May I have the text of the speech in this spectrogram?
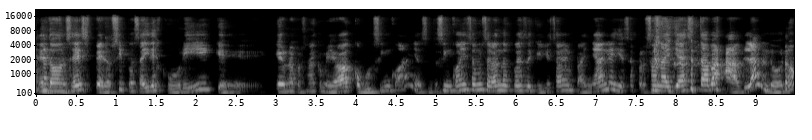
Entonces, pero sí, pues ahí descubrí que, que era una persona que me llevaba como cinco años. Entonces, cinco años estamos hablando pues de que yo estaba en pañales y esa persona ya estaba hablando, ¿no?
